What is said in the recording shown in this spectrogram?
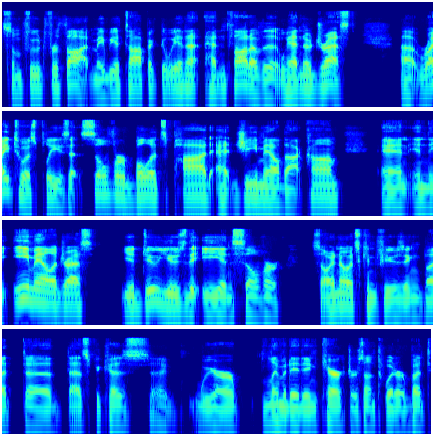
some food for thought, maybe a topic that we hadn't, hadn't thought of that we hadn't addressed, uh, write to us, please, at silverbulletspod at gmail.com. And in the email address, you do use the E in silver. So I know it's confusing, but uh, that's because uh, we are limited in characters on Twitter. But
